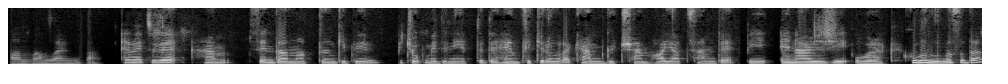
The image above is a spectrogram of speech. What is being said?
anlamlarını da. Evet ve hem senin de anlattığın gibi birçok medeniyette de hem fikir olarak hem güç hem hayat hem de bir enerji olarak kullanılması da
